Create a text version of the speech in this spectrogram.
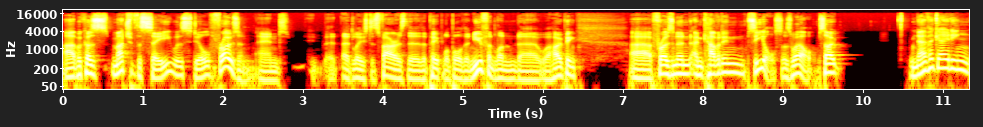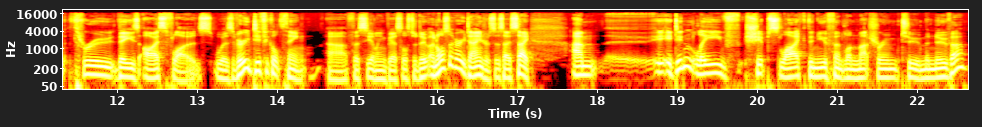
uh, because much of the sea was still frozen, and at least as far as the, the people aboard the Newfoundland uh, were hoping, uh, frozen and, and covered in seals as well. So navigating through these ice floes was a very difficult thing uh, for sealing vessels to do, and also very dangerous, as I say. Um, it didn't leave ships like the Newfoundland much room to maneuver,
